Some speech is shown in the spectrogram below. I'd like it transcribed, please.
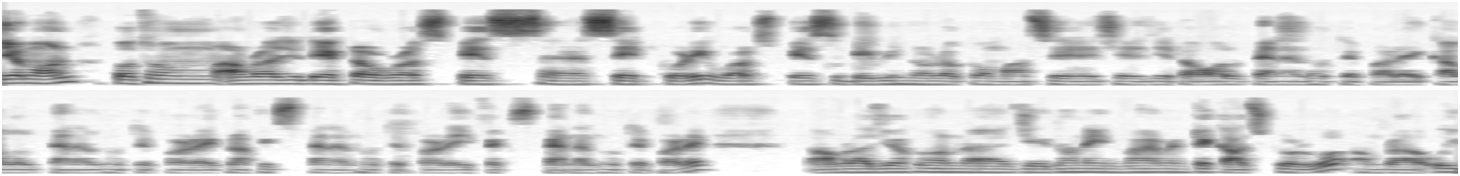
যেমন প্রথম আমরা যদি একটা ওয়ার্ক স্পেস সেট করি ওয়ার্ক স্পেস বিভিন্ন রকম আছে, সে যেটা অল প্যানেল হতে পারে কালার প্যানেল হতে পারে গ্রাফিক্স প্যানেল হতে পারে ইফেক্টস প্যানেল হতে পারে। আমরা যখন যে ধরনের এনভায়রনমেন্টে কাজ করব, আমরা ওই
